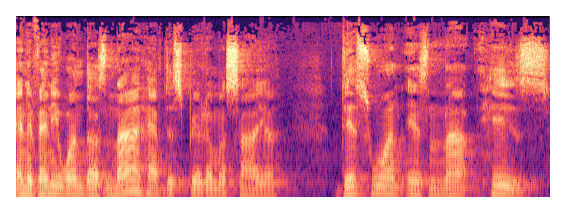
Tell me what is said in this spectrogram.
And if anyone does not have the Spirit of Messiah, this one is not his.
